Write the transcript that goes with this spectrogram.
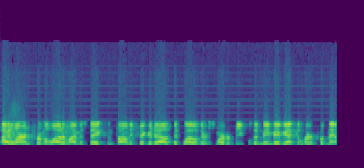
I learned from a lot of my mistakes and finally figured out that whoa, there's smarter people than me. Maybe I can learn from them.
